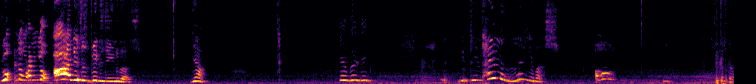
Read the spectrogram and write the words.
Your, no, I mean your eye is as big as the universe. Yeah. Yeah, very big. You- The entire millennium of us. Oh. Yeah. I think.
